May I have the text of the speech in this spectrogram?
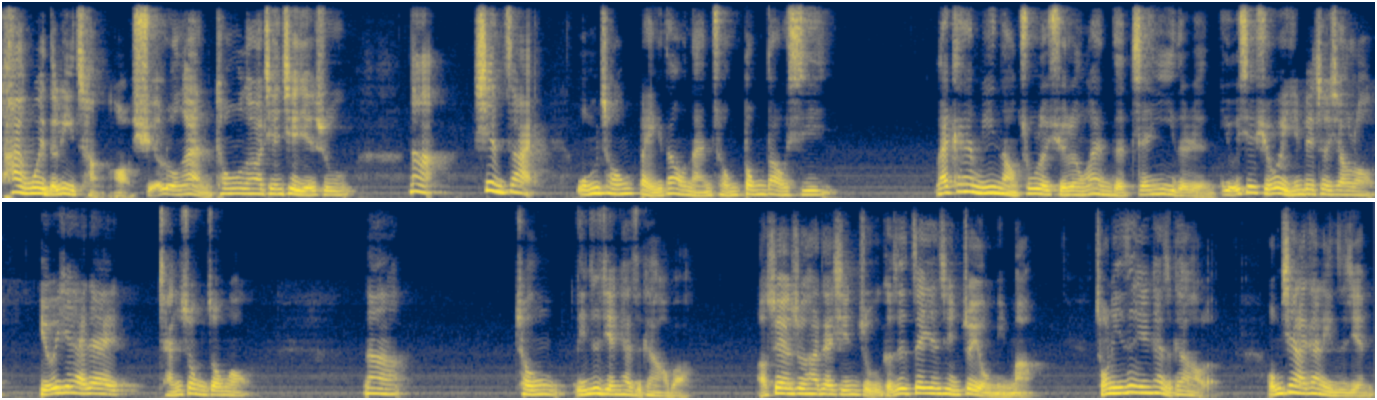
捍卫的立场啊，学伦案通通都要签切结书，那现在。我们从北到南，从东到西，来看看民进党出了学伦案的争议的人，有一些学位已经被撤销了，有一些还在传送中哦。那从林志坚开始看好不好？啊，虽然说他在新竹，可是这件事情最有名嘛。从林志坚开始看好了。我们先来看林志坚，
